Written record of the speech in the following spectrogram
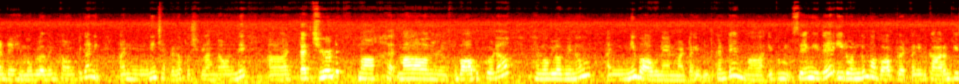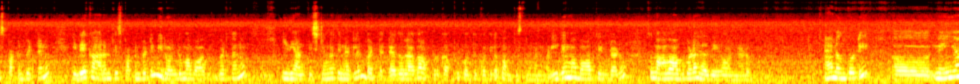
అంటే హిమోగ్లోబిన్ కౌంట్ కానీ అన్నీ చక్కగా పుష్కలంగా ఉంది. టచ్ వుడ్ మా మా బాబు కూడా హెమోగ్లోబిన్ అన్నీ బాగున్నాయి అనమాట ఎందుకంటే మా ఇప్పుడు సేమ్ ఇదే ఈ రెండు మా బాబు పెడతాను. ఇది కారం తీసి పక్కన పెట్టాను. ఇదే కారం తీసి పక్కన పెట్టి ఈ రెండు మా బాబుకి పెడతాను. ఇది అంత ఇష్టంగా తినట్లేదు బట్ ఏదోలాగా అప్పటికప్పుడు కొద్ది కొద్దిగా పంపిస్తున్నాను అనమాట ఇదే మా బాబు తింటాడు. సో మా బాబు కూడా హెల్తీగా ఉన్నాడు. అండ్ ఇంకోటి నెయ్యి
